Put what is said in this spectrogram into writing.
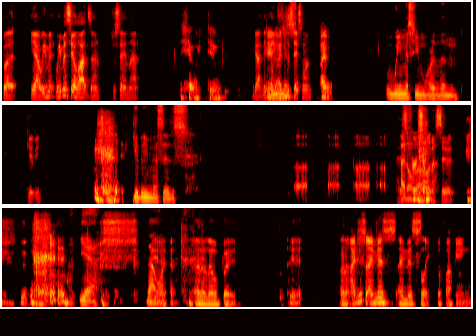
But yeah, we we miss you a lot, Zen. Just saying that. Yeah, we do. Got Dude, anything I to just- say, someone? I. We miss you more than Gibby. Gibby misses. Uh, uh, uh, His don't persona know. suit. yeah, that Yeah, one. I don't know, but yeah. I, don't know, I just I miss I miss like the fucking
